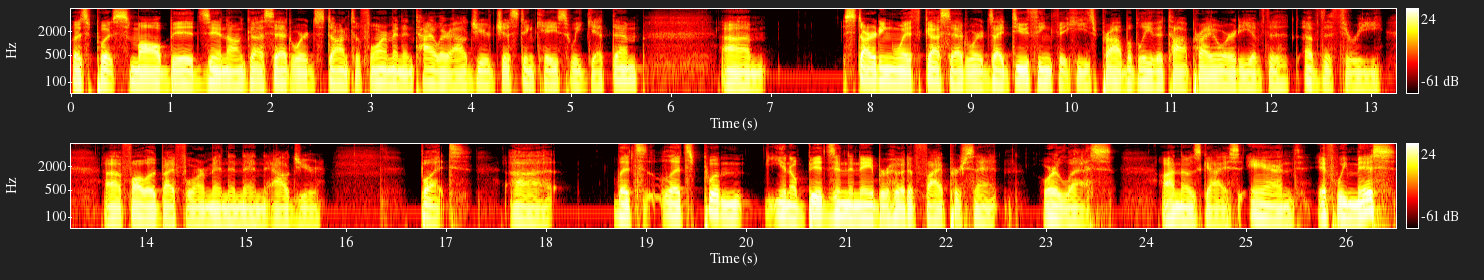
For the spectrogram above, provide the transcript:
Let's put small bids in on Gus Edwards, D'Onta Foreman, and Tyler Allgeier just in case we get them. Um, starting with Gus Edwards, I do think that he's probably the top priority of the of the three, uh, followed by Foreman and then Allgeier. But uh, let's let's put you know bids in the neighborhood of five percent or less on those guys. And if we miss,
